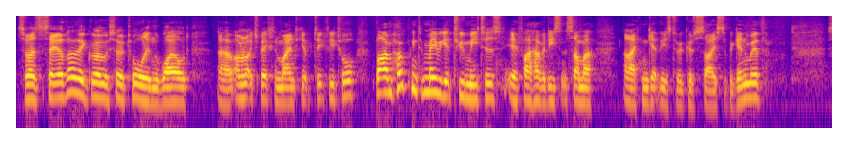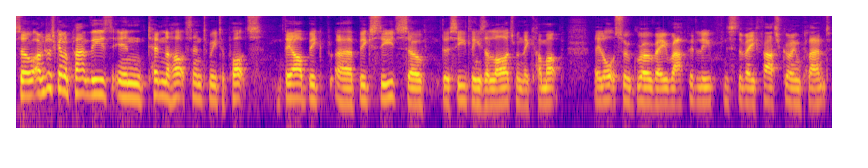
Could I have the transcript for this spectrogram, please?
So as I say, although they grow so tall in the wild, uh, I'm not expecting mine to get particularly tall, but I'm hoping to maybe get two meters if I have a decent summer and I can get these to a good size to begin with. So I'm just going to plant these in 10.5 centimeter pots. They are big, uh, big seeds, so the seedlings are large when they come up. They'll also grow very rapidly. This is a very fast growing plant.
